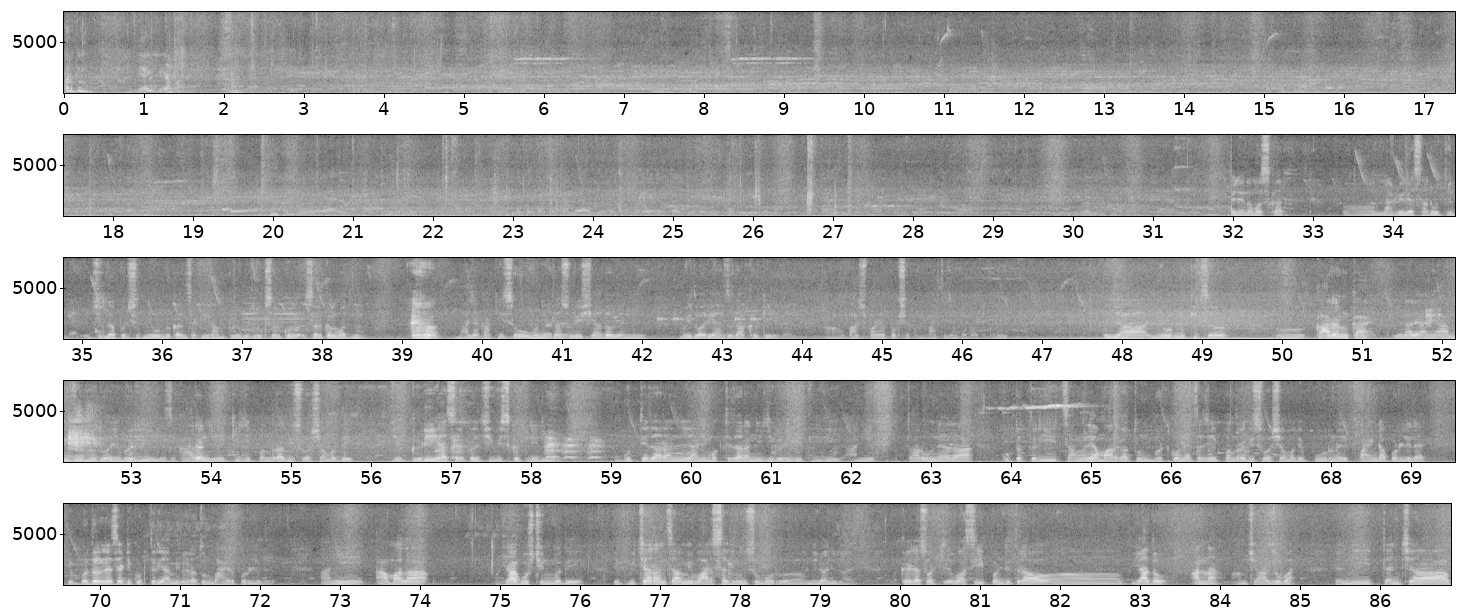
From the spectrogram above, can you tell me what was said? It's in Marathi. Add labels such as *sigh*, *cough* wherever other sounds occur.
अरे तुम पहिले नमस्कार. लागलेल्या सार्वत्रिक जिल्हा परिषद निवडणुकांसाठी रामपुरी बुद्रुक सर्कल सर्कलमधनं *clears throat* माझ्या काकी सौ वनिता सुरेश यादव यांनी उमेदवारी अर्ज दाखल केलेला आहे. भाजपा या पक्षाकडून भारतीय जनता पार्टीकडून. तर या निवडणुकीचं कारण काय? येणाऱ्या आणि आम्ही जी उमेदवारी भरली याचं कारण हे की जी पंधरा वीस वर्षामध्ये जी घडी ह्या सर्कलची विस्कटलेली आहे गुत्तेदारांनी आणि मक्तेदारांनी जी घडी घेतलेली आणि तारुण्याला कुठंतरी चांगल्या मार्गातून भटकवण्याचा जे पंधरा वीस वर्षामध्ये पूर्ण एक पायंडा पडलेला आहे ते बदलण्यासाठी कुठंतरी आम्ही घरातून बाहेर पडलेलो आहे. आणि आम्हाला ह्या गोष्टींमध्ये एक विचारांचा आम्ही वारसा घेऊन समोर निघालेलो आहे. कैलासवासी पंडितराव यादव अण्णा आमचे आजोबा त्यांनी त्यांच्या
